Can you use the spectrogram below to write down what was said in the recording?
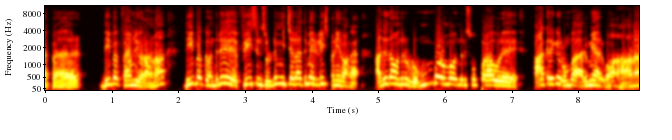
இப்ப தீபக் ஃபேமிலி வராங்கன்னா தீபக் வந்துட்டு ஃப்ரீஸ்ன்னு சொல்லிட்டு மிச்சம் எல்லாத்தையுமே ரிலீஸ் பண்ணிடுவாங்க. அதுதான் வந்துட்டு ரொம்ப ரொம்ப வந்துட்டு சூப்பரா ஒரு பாக்குறதுக்கே ரொம்ப அருமையா இருக்கும். ஆனா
